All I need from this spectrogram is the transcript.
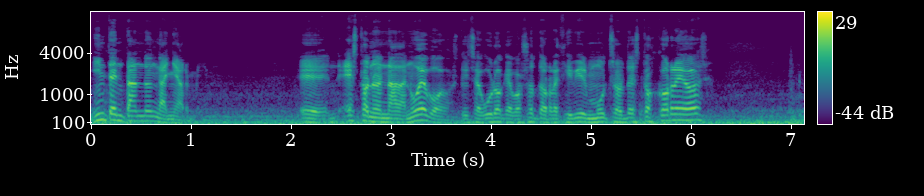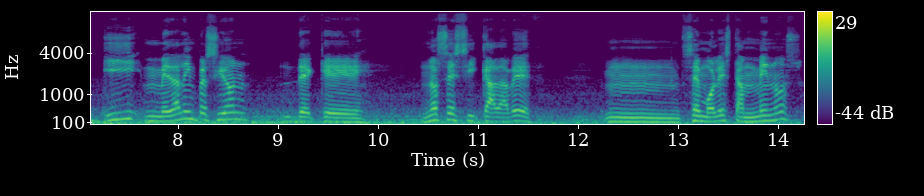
intentando engañarme. Eh, esto no es nada nuevo, estoy seguro que vosotros recibís muchos de estos correos y me da la impresión de que no sé si cada vez mm, se molestan menos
